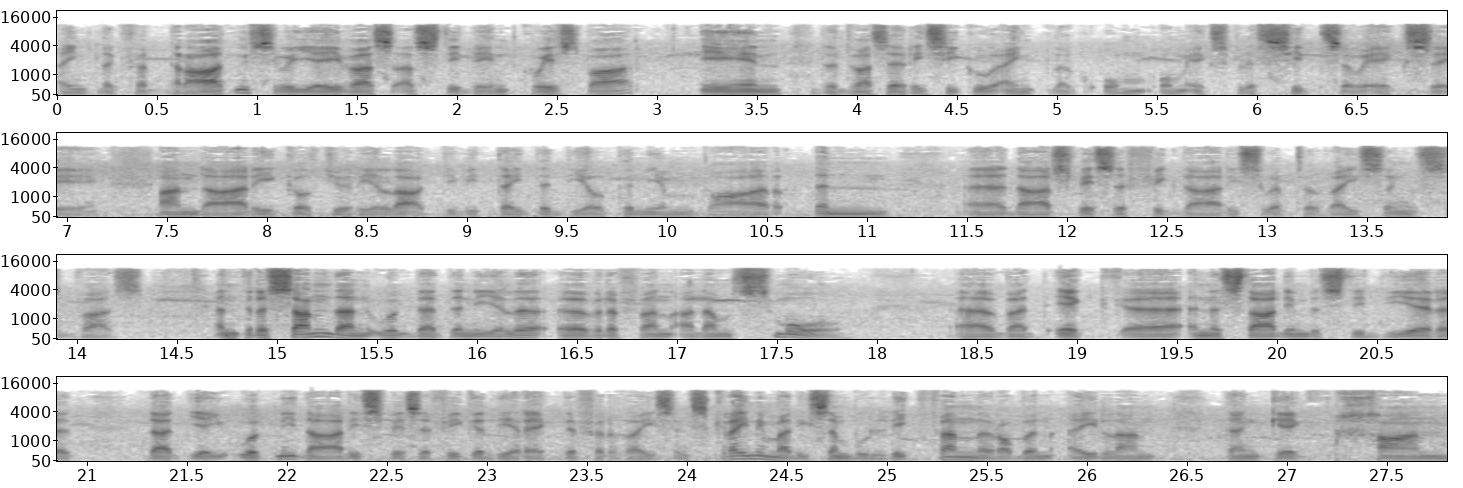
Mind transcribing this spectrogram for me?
eintlik verdra het nie so jy was as student kwesbaar en dit was 'n risiko eintlik om om eksplisiet sou ek sê aan daardie kulturele aktiwiteite deel te neem waarin uh, daar spesifiek daardie soort verwysings was. Interessant dan ook dat in die hele oeuvre van Adam Small uh, wat ek uh, in 'n stadium bestudeer het dat jy ook nie daardie spesifieke direkte verwysings kry nie maar die simboliek van Robben Eiland dink ek gaan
